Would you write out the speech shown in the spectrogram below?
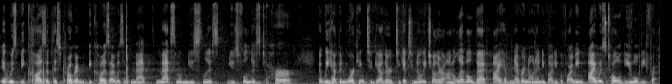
it was because of this program, because I was of mac- maximum useless, usefulness to her, that we have been working together to get to know each other on a level that I have never known anybody before. I mean, I was told you will be friends.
